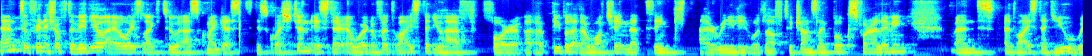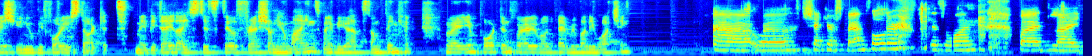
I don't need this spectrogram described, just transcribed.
And to finish off the video, I always like to ask my guests this question Is there a word of advice that you have for uh, people that are watching that think I really would love to translate books for a living? And advice that you wish you knew before you started? Maybe Dela is still fresh on your minds. Maybe you have something very important for everyone, everybody watching. Uh, well, check your spam folder is one. But like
